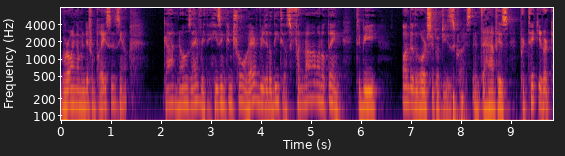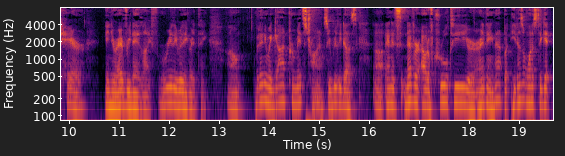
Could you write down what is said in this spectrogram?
growing them in different places, you know. God knows everything. He's in control of every little detail. It's a phenomenal thing to be under the lordship of Jesus Christ and to have his particular care in your everyday life. Really, really great thing. Um, but anyway, God permits trials. He really does. Uh, and it's never out of cruelty or, or anything like that, but He doesn't want us to get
